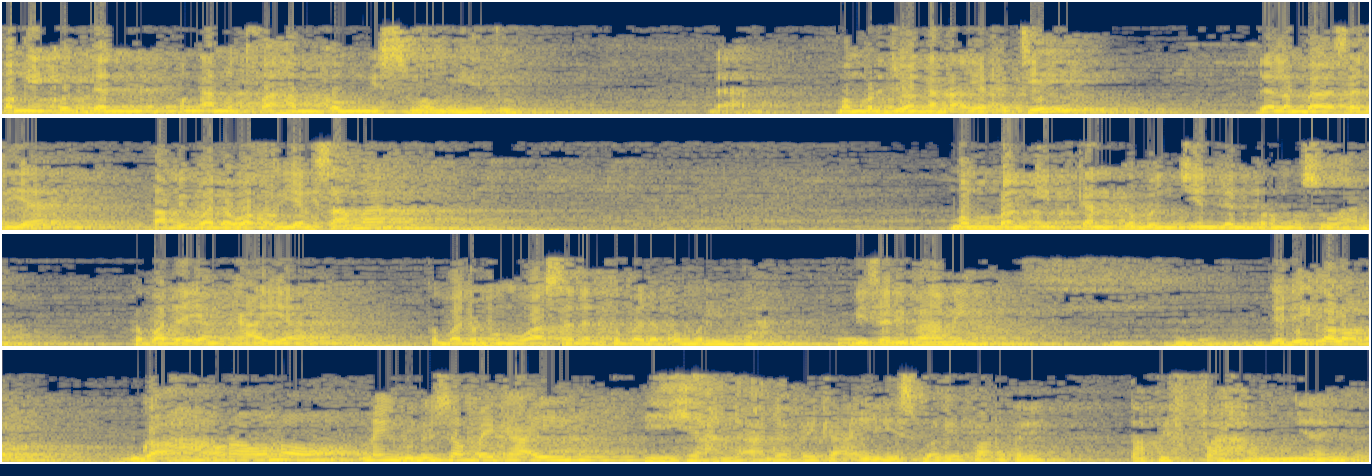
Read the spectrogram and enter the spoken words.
pengikut dan penganut faham komunisme begitu. Nah, memperjuangkan rakyat kecil dalam bahasa dia, tapi pada waktu yang sama membangkitkan kebencian dan permusuhan kepada yang kaya, kepada penguasa dan kepada pemerintah. Bisa dipahami? Jadi kalau nggak orang ono di Indonesia PKI, iya nggak ada PKI sebagai partai, tapi fahamnya itu,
